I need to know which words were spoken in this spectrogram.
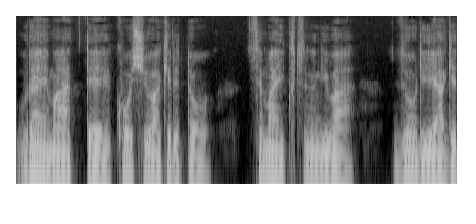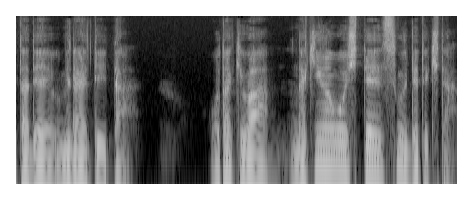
裏へ回って格子を開けると狭い靴脱ぎは草履や下駄で埋められていた。おたきは泣き顔をしてすぐ出てきた。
